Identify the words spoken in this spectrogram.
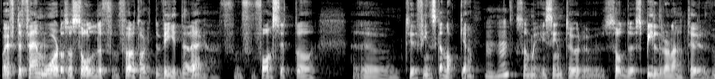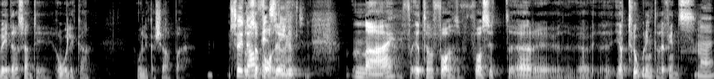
Och efter fem år då så sålde företaget vidare Facit och, eh, till finska Nokia. Mm. Som i sin tur sålde spillrorna till, vidare sen till olika, olika köpare. Så idag så, så finns facit, det inget? Nej, jag tror facit är... Jag tror inte det finns. Nej.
